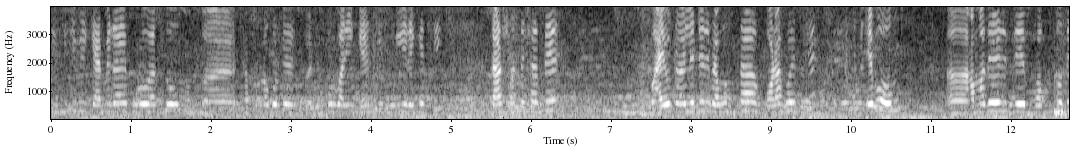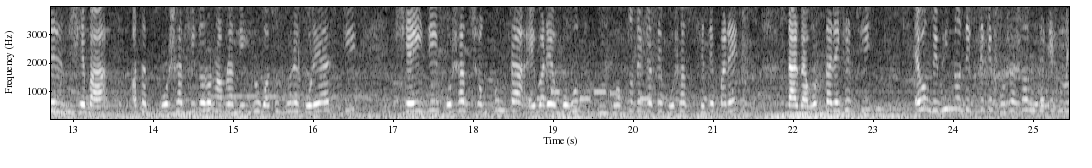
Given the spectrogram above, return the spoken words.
সিসিটিভি ক্যামেরায় পুরো একদম ঠাকুরনগরকে, ঠাকুরবাড়িকে মুড়িয়ে রেখেছি। তার সাথে সাথে বায়ো টয়লেটের ব্যবস্থা করা হয়েছে এবং আমাদের যে ভক্তদের সেবা, অর্থাৎ প্রসাদ বিতরণ আমরা দীর্ঘ বছর ধরে করে আসছি, সেই যে প্রসাদ সংখ্যকটা এবারে বহু ভক্তদের যাতে প্রসাদ খেতে পারে, তার ব্যবস্থা রেখেছি। এবং বিভিন্ন দিক থেকে প্রশাসন থেকে শুরু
